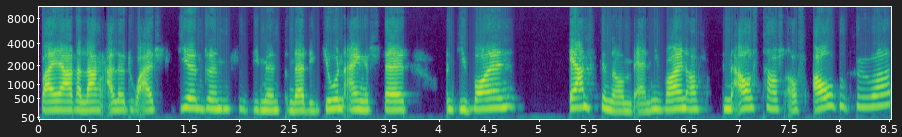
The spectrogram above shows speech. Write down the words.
zwei Jahre lang alle Dualstudierenden für Siemens in der Region eingestellt und die wollen ernst genommen werden. Die wollen auf einen Austausch auf Augenhöhe.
